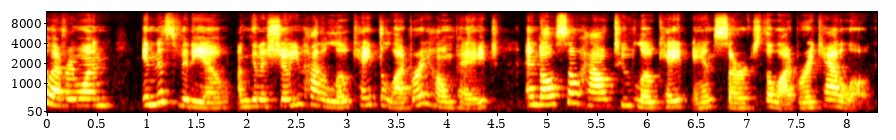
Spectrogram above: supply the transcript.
Hello everyone. In this video, I'm going to show you how to locate the library homepage and also how to locate and search the library catalog.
